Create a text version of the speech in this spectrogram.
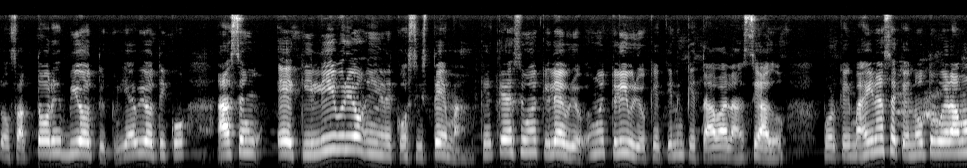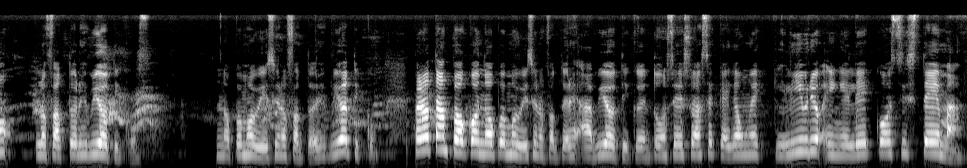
Los factores bióticos y abióticos hacen un equilibrio en el ecosistema. ¿Qué quiere decir un equilibrio? Un equilibrio que tienen que estar balanceado. Porque imagínense que no tuviéramos los factores bióticos. No podemos vivir sin los factores bióticos. Pero tampoco no podemos vivir sin los factores abióticos. Entonces eso hace que haya un equilibrio en el ecosistema.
